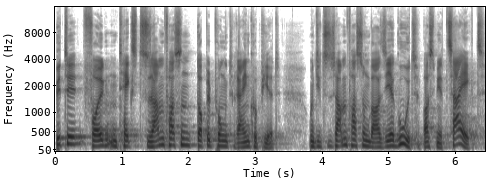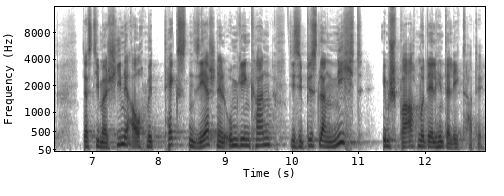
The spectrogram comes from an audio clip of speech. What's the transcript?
bitte folgenden Text zusammenfassen, Doppelpunkt reinkopiert. Und die Zusammenfassung war sehr gut, was mir zeigt, dass die Maschine auch mit Texten sehr schnell umgehen kann, die sie bislang nicht im Sprachmodell hinterlegt hatte.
